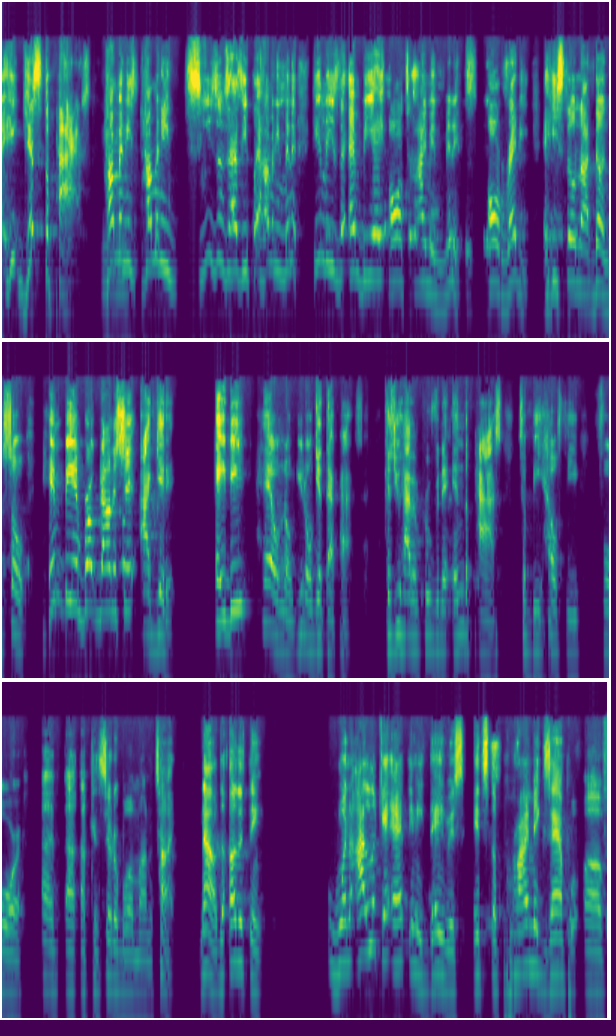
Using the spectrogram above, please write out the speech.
he gets the pass. How Mhm. many how many seasons has he played? How many minutes? He leads the NBA all time in minutes already, and he's still not done. So him being broke down and shit, I get it. AD, hell no, you don't get that pass because you haven't proven it in the past to be healthy for a, a, a considerable amount of time. Now, the other thing, when I look at Anthony Davis, it's the prime example of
